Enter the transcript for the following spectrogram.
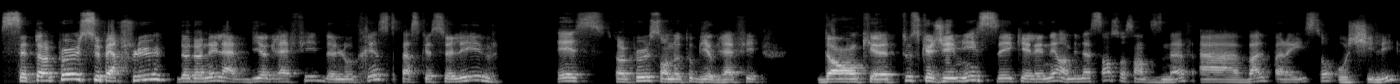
c'est un peu superflu de donner la biographie de l'autrice parce que ce livre est un peu son autobiographie. Donc, euh, tout ce que j'ai mis, c'est qu'elle est née en 1979 à Valparaiso, au Chili,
